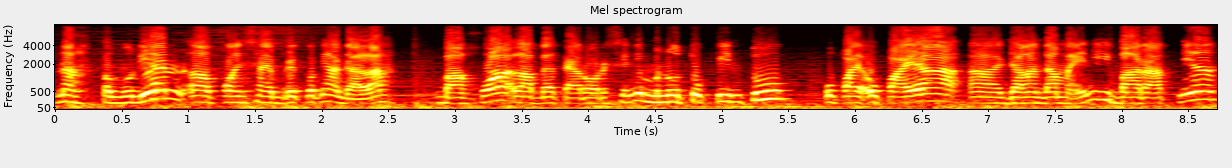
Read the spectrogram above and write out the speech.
Nah, kemudian uh, poin saya berikutnya adalah bahwa label teroris ini menutup pintu upaya-upaya uh, jalan damai ini ibaratnya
